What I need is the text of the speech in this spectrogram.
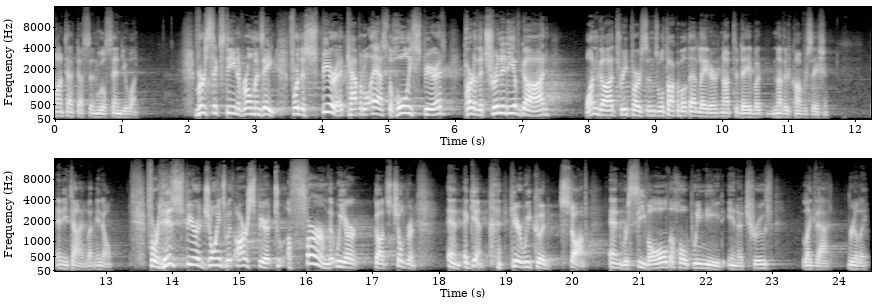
Contact us and we'll send you one. Verse 16 of Romans 8 For the Spirit, capital S, the Holy Spirit, part of the Trinity of God, one God, three persons. We'll talk about that later, not today, but another conversation. Anytime, let me know. For his spirit joins with our spirit to affirm that we are God's children. And again, here we could stop and receive all the hope we need in a truth like that, really.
